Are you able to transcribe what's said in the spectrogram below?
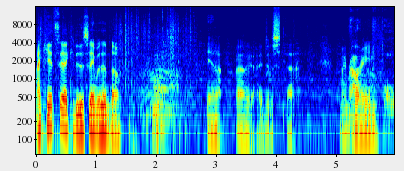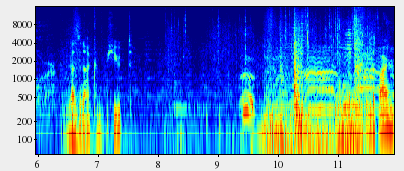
I can't say I can do the same with him though. Yeah, I, I just uh my Round brain four. does not compute. In the fire.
